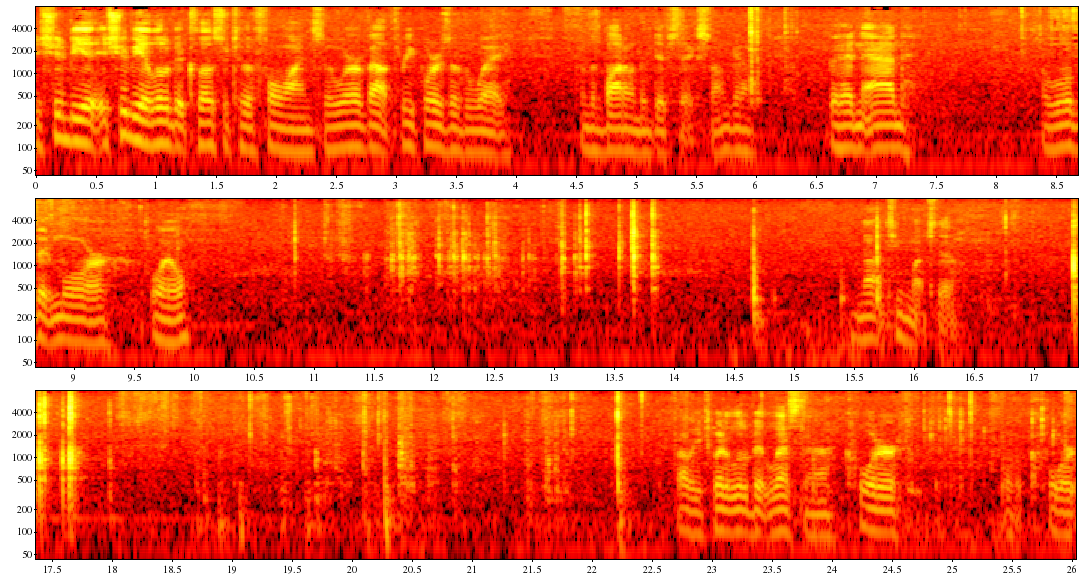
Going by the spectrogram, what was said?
It should be it should be a little bit closer to the full line, so we're about three quarters of the way from the bottom of the dipstick. So I'm gonna go ahead and add a little bit more oil. Not too much though. Probably put a little bit less than a quarter of a quart.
